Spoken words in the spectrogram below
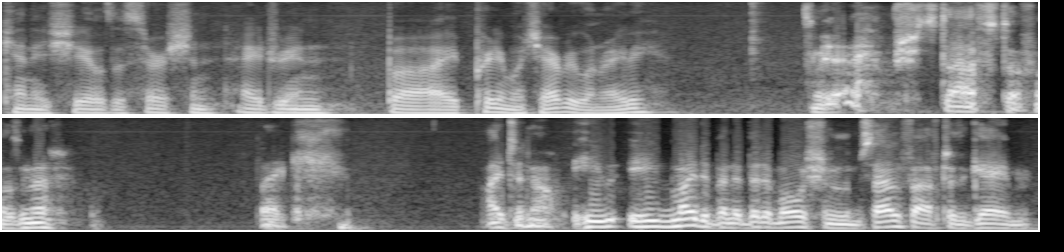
Kenny Shiels assertion, Adrian, by pretty much everyone, really. Yeah, staff stuff, wasn't it? Like, I don't know. He he might have been a bit emotional himself after the game,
